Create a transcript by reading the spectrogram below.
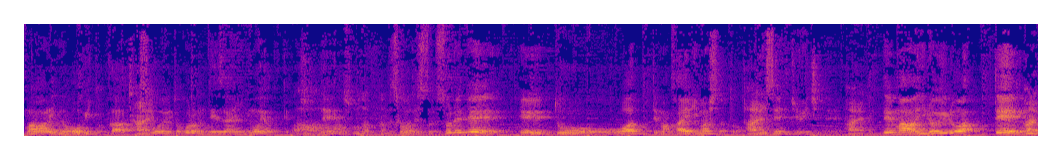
周りの帯とか、はい。そういうところのデザインをやってましあたね。あそうだったんですか。そうです。それで、えー、と終わって、まあ、帰りましたと、はい。2011年はい。でまあいろいろあって、はい。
